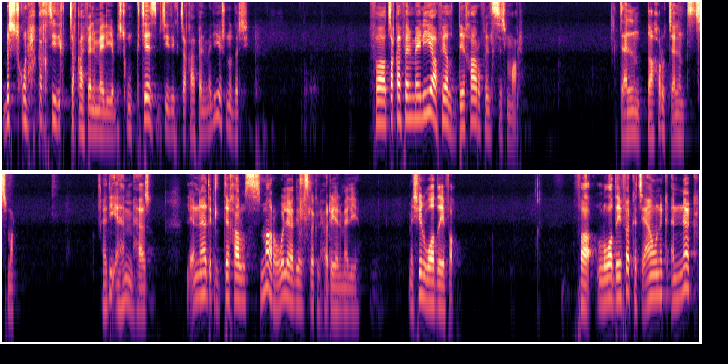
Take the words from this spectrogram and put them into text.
باش تكون حققتي ديك الثقافة المالية باش تكون اكتسبتي ديك الثقافة المالية شنو درتي؟ فالثقافة المالية فيها الادخار وفيها الاستثمار. تعلم تدخر وتعلم تستثمر هذه أهم حاجة. لأن هذاك الادخار والاستثمار هو اللي غادي يوصلك الحرية المالية. ماشي الوظيفة. فالوظيفة كتعاونك أنك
